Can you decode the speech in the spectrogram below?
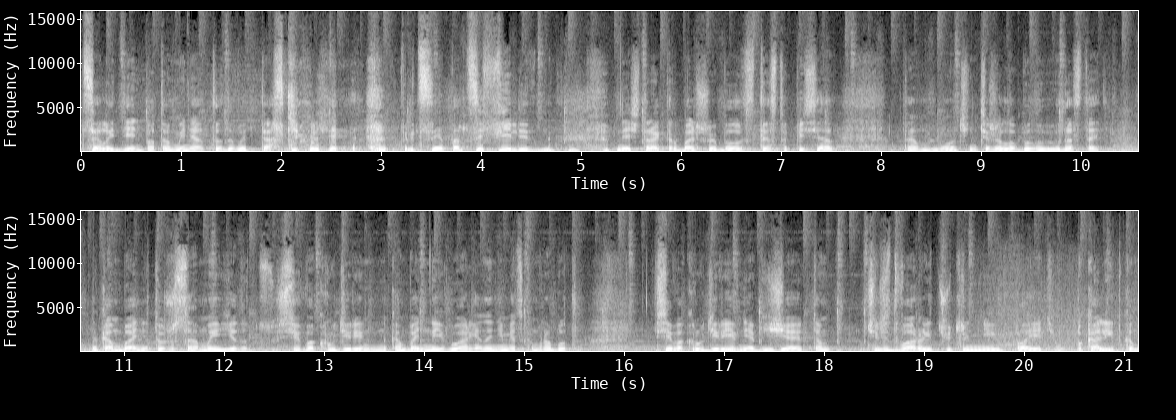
Целый день потом меня оттуда вытаскивали. Прицеп отцепили. У меня еще трактор большой был с Т-150. Там очень тяжело было его достать. На комбайне то же самое. Едут все вокруг деревни. На комбайне, на Ягуаре я на немецком работал. Все вокруг деревни объезжают там через дворы, чуть ли не по этим, по калиткам.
